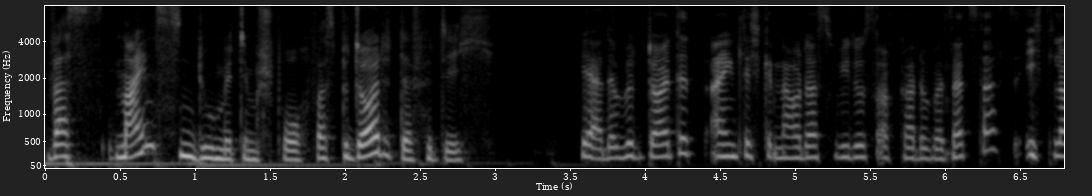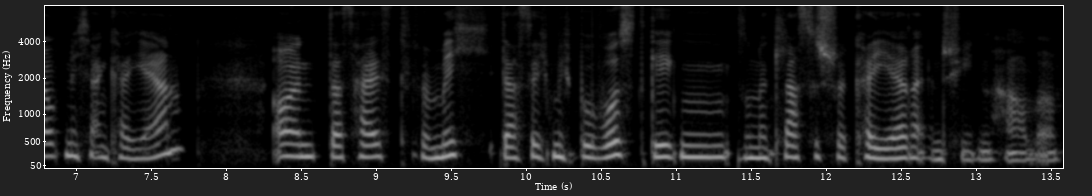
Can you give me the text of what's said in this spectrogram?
Was meinst du mit dem Spruch? Was bedeutet der für dich? Ja, der bedeutet eigentlich genau das, wie du es auch gerade übersetzt hast. Ich glaube nicht an Karrieren. Und das heißt für mich, dass ich mich bewusst gegen so eine klassische Karriere entschieden habe.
